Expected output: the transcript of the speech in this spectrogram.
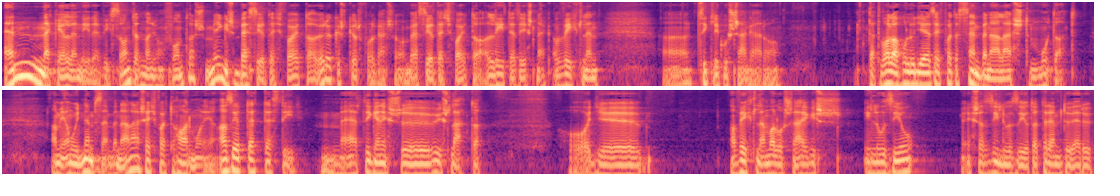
Ennek ellenére viszont, ez nagyon fontos, mégis beszélt egyfajta örökös körforgásról, beszélt egyfajta a létezésnek a végtelen uh, ciklikusságáról. Tehát valahol ugye ez egyfajta szembenállást mutat, ami amúgy nem szembenállás, egyfajta harmónia. Azért tette ezt így, mert igenis ő is látta, hogy a végtelen valóság is illúzió, és az illúziót a teremtő erő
